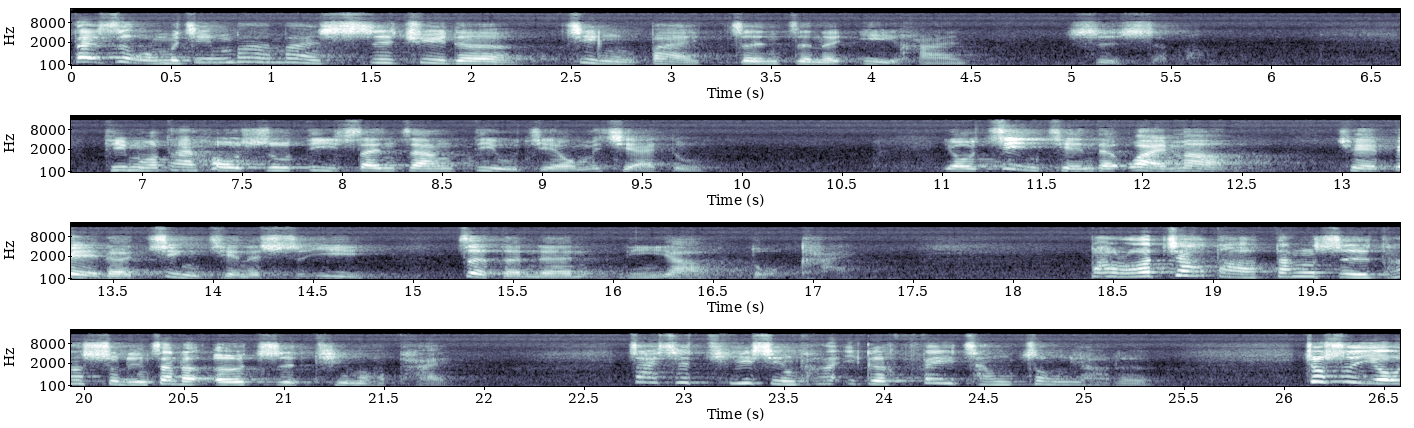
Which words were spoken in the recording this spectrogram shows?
但是我们已经慢慢失去了敬拜真正的意涵是什么？提摩太后书第三章第五节，我们一起来读：有金钱的外貌，却背了金钱的实意，这等人你要躲开。保罗教导当时他属灵上的儿子提摩太，再次提醒他一个非常重要的，就是有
